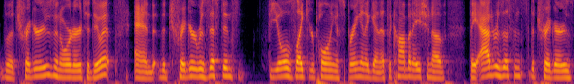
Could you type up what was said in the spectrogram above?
the triggers in order to do it and the trigger resistance feels like you're pulling a spring. And again it's a combination of they add resistance to the triggers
